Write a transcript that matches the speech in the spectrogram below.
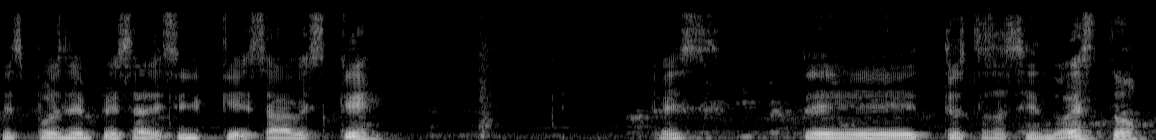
después le empieza a decir que sabes qué, es, tú estás haciendo esto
